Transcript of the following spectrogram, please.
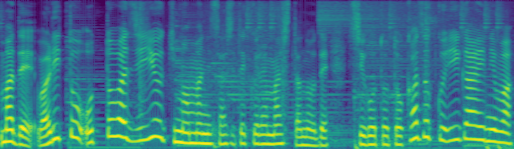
まで割と夫は自由気ままにさせてくれましたので仕事と家族以外には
